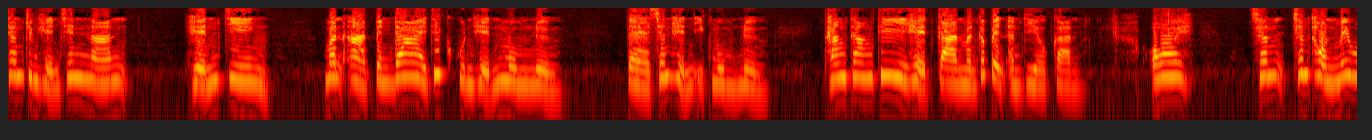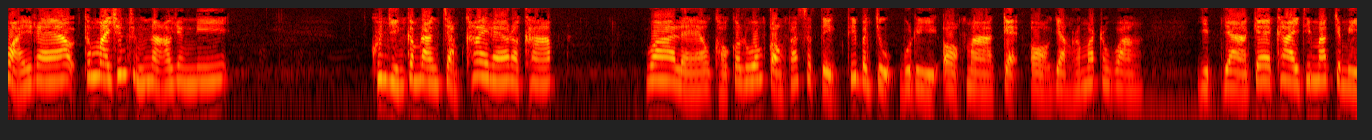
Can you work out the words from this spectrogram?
ฉันจึงเห็นเช่นนั้น เห็นจริง มันอาจเป็นได้ที่คุณเห็นมุมหนึ่ง แต่ฉันเห็นอีกมุมหนึ่ง ทั้งๆทที่เหตุการณ์มันก็เป็นอันเดียวกัน โอ้ย ฉัน ฉันทนไม่ไหวแล้วทำไมฉันถึงหนาวอย่างนี้ คุณหญิงกำลังจับไข้แล้วล่ะครับ ว่าแล้วเขาก็ล้วงกล่องพลาสติกที่บรรจุบุหรี่ออกมาแกะออกอย่างระมัดระวัง หยิบยาแก้ไข้ที่มักจะมี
